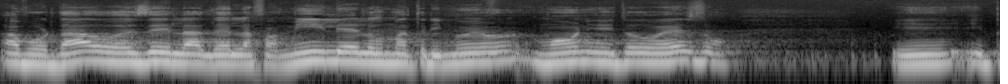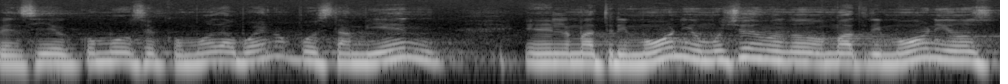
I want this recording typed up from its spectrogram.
abordado es de la, de la familia, de los matrimonios y todo eso. Y, y pensé, ¿cómo se acomoda? Bueno, pues también en el matrimonio, muchos de los matrimonios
